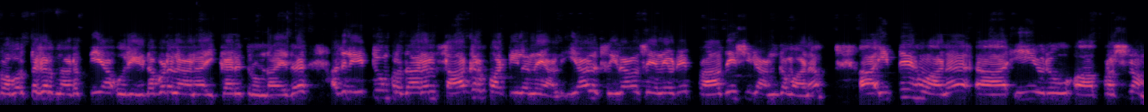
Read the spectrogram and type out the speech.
പ്രവർത്തകർ നടത്തിയ ഒരു ഇടപെടലാണ് ഇക്കാര്യത്തിൽ ഉണ്ടായത്. അതിൽ ഏറ്റവും പ്രധാനം സാഗർ പാട്ടീൽ എന്നയാൾ. ഇയാൾ ശ്രീരാമസേനയുടെ പ്രാദേശിക അംഗമാണ്. ഇദ്ദേഹമാണ് ഈ ഒരു പ്രശ്നം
